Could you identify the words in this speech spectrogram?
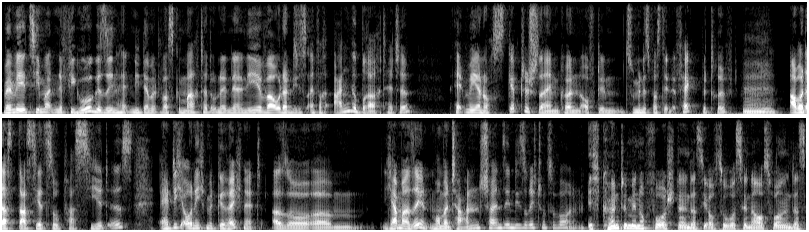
wenn wir jetzt jemanden eine Figur gesehen hätten, die damit was gemacht hat und in der Nähe war oder die das einfach angebracht hätte, hätten wir ja noch skeptisch sein können, auf den, zumindest was den Effekt betrifft. Mhm. Aber dass das jetzt so passiert ist, hätte ich auch nicht mit gerechnet. Also, ähm, ja, mal sehen. Momentan scheinen sie in diese Richtung zu wollen. Ich könnte mir noch vorstellen, dass sie auf sowas hinaus wollen, dass,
